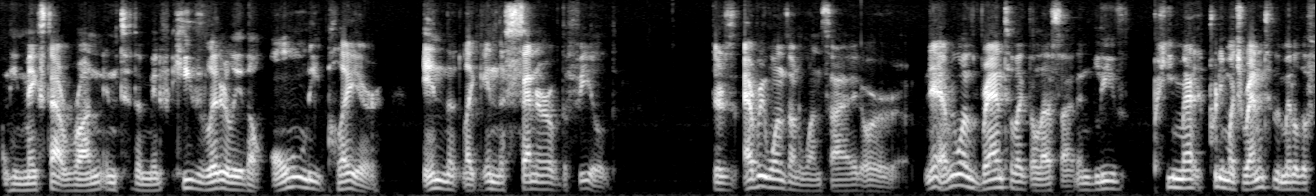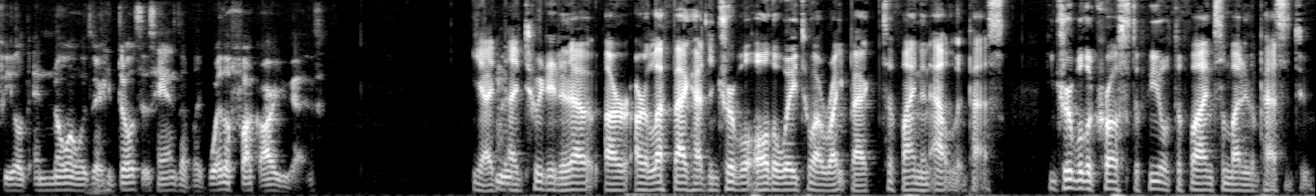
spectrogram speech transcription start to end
when he makes that run into the mid, he's literally the only player in the like in the center of the field. There's everyone's on one side or yeah, everyone ran to like the left side and leave. He met, pretty much ran into the middle of the field and no one was there. He throws his hands up like, "Where the fuck are you guys?" Yeah, I, Mm. I tweeted it out. Our our left back had to dribble all the way to our right back to find an outlet pass. He dribbled across the field to find somebody to pass it to.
